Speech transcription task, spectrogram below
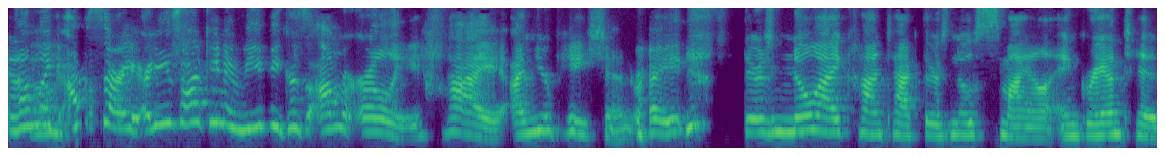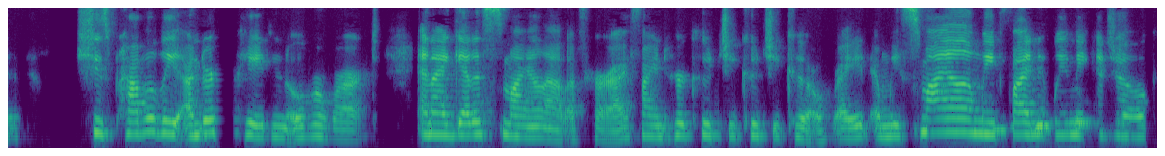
And I'm oh. like, I'm sorry, are you talking to me? Because I'm early. Hi, I'm your patient, right? There's no eye contact, there's no smile. And granted, she's probably underpaid and overworked. And I get a smile out of her. I find her coochie coochie coo, right? And we smile and we find it, we make a joke.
